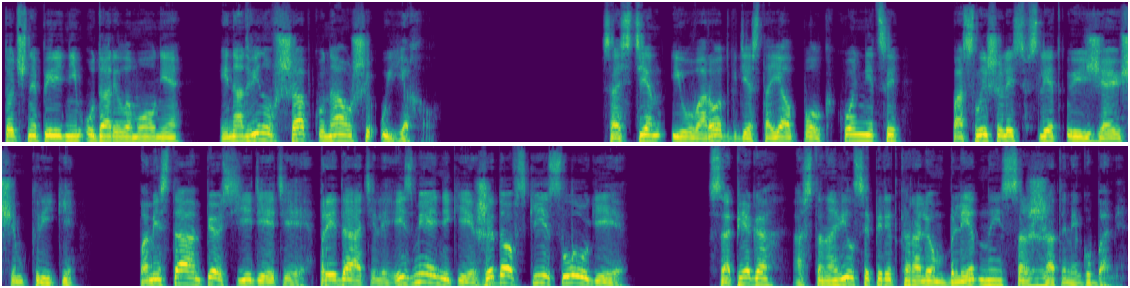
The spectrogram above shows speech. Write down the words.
точно перед ним ударила молния, и, надвинув шапку на уши, уехал. Со стен и у ворот, где стоял полк конницы, послышались вслед уезжающим крики «По местам, пёсьи дети! Предатели! Изменники! Жидовские слуги!» Сапега остановился перед королем бледный, с сжатыми губами.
